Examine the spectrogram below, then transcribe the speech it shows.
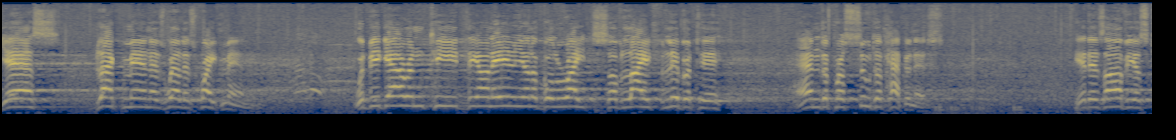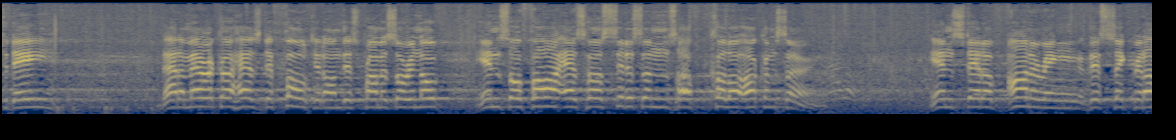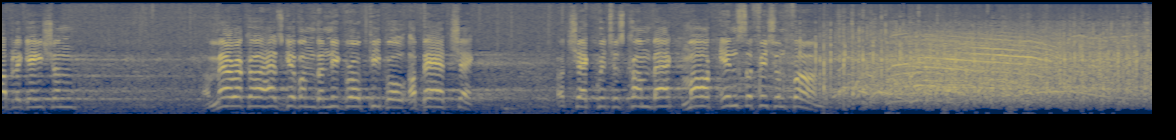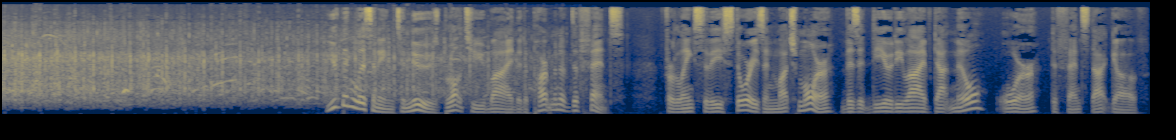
yes, black men as well as white men, would be guaranteed the unalienable rights of life, liberty, and the pursuit of happiness. It is obvious today that America has defaulted on this promissory note insofar as her citizens of color are concerned. Instead of honoring this sacred obligation, America has given the Negro people a bad check, a check which has come back marked insufficient funds. You've been listening to news brought to you by the Department of Defense. For links to these stories and much more, visit dodlive.mil or defense.gov.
